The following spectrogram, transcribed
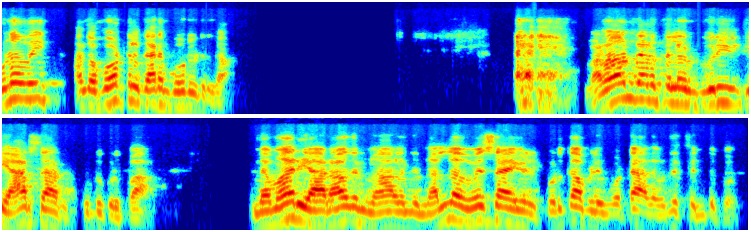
உணவை அந்த ஹோட்டல்காரன் போட்டுட்டு இருக்கான் வனாந்தரத்துல ஒரு குருவிக்கு யார் சார் கூட்டு கொடுப்பா? இந்த மாதிரி யாராவது நாலஞ்சு நல்ல விவசாயிகள் கொடுக்காப்புளி போட்டா அதை வந்து திண்டு போகும்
